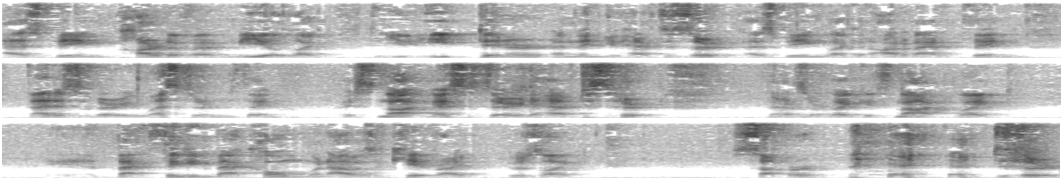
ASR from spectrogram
as being part of a meal, like you eat dinner and then you have dessert as being like an automatic thing. That is a very Western thing. It's not necessary to have dessert. That's right. Like it's not like back thinking back home when I was a kid, right? It was like supper, dessert,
